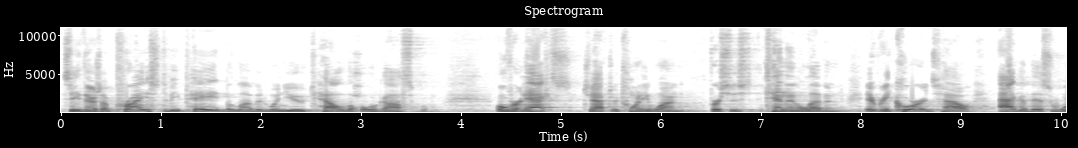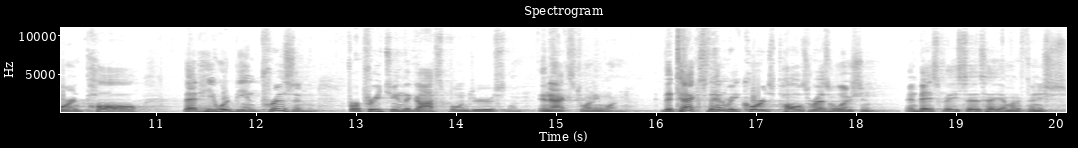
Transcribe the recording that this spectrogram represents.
See, there's a price to be paid, beloved, when you tell the whole gospel. Over in Acts chapter 21, verses 10 and 11, it records how Agabus warned Paul that he would be imprisoned for preaching the gospel in Jerusalem in Acts 21. The text then records Paul's resolution and basically he says, Hey, I'm going to finish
